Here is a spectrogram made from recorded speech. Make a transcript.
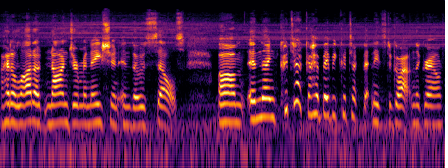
I had a lot of non-germination in those cells. Um, and then katuk, I have baby katuk that needs to go out in the ground.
